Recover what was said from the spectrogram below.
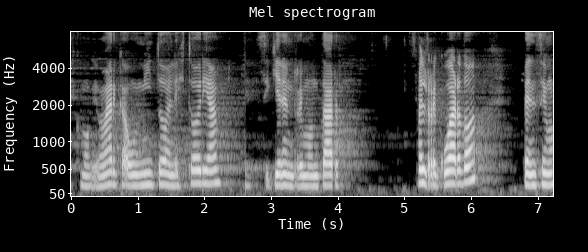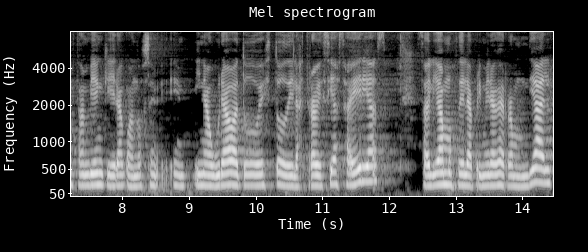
es como que marca un hito en la historia. Si quieren remontar el recuerdo, pensemos también que era cuando se inauguraba todo esto de las travesías aéreas, salíamos de la Primera Guerra Mundial,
